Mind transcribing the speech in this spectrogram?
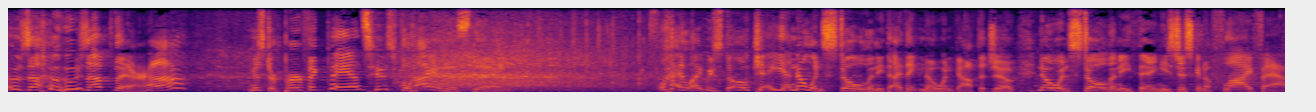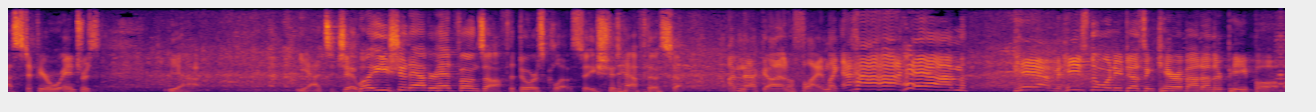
who's, uh, who's up there, huh? Mr. Perfect Pants? Who's flying this thing? Fly like we stole. Okay, yeah, no one stole anything. I think no one got the joke. No one stole anything. He's just gonna fly fast if you're interested. Yeah. Yeah, it's a joke. Well, you should have your headphones off. The door's closed, so you should have those up. I'm that guy on a flight. I'm like, ah, him! Him! He's the one who doesn't care about other people.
